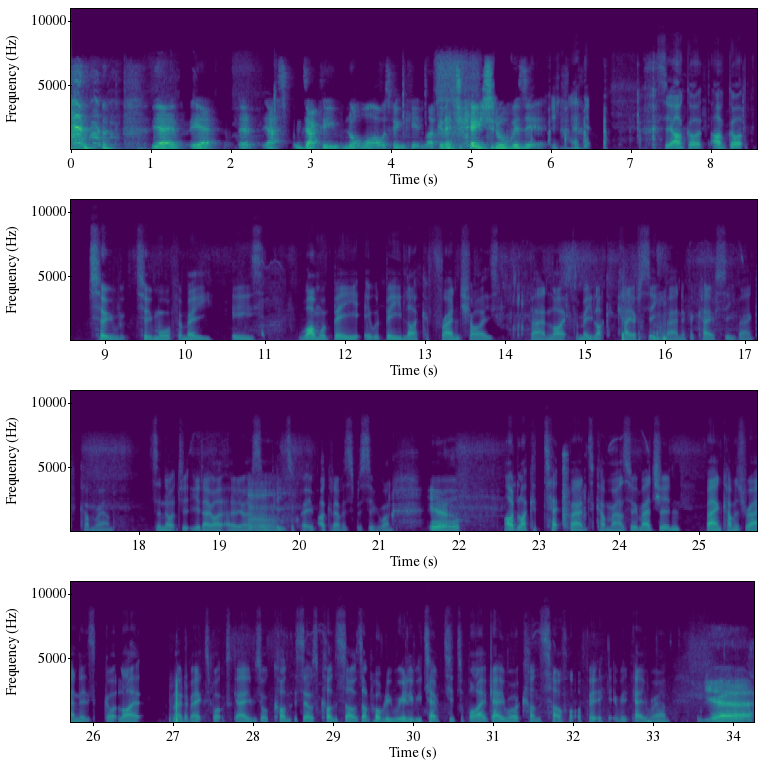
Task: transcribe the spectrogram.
yeah, yeah, uh, that's exactly not what I was thinking. Like an educational visit. See, I've got I've got two two more for me. Is one would be it would be like a franchise van, like for me, like a KFC van. If a KFC van could come around, so not just you know I, I, I said Mm. pizza, but if I could have a specific one, Yeah. or I'd like a tech van to come around. So imagine van comes around, it's got like a load of Xbox games or con- sells consoles. I'd probably really be tempted to buy a game or a console of it if it came around. Yeah.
